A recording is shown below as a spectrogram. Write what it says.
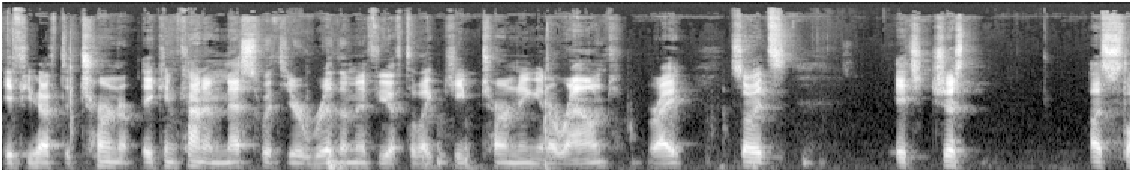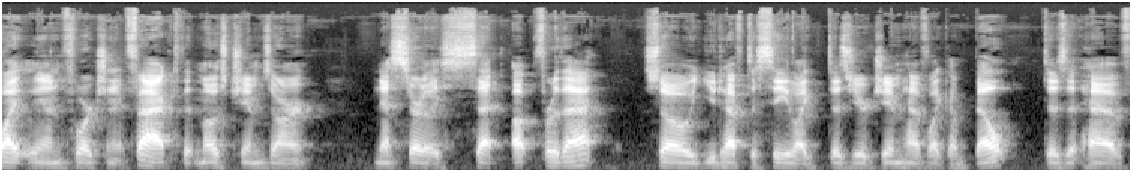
if you have to turn it can kind of mess with your rhythm if you have to like keep turning it around, right? So it's it's just a slightly unfortunate fact that most gyms aren't necessarily set up for that. So you'd have to see like does your gym have like a belt? Does it have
